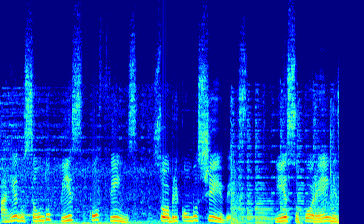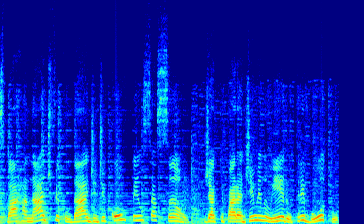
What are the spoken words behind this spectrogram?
a redução do PIS/COFINS sobre combustíveis. Isso, porém, esbarra na dificuldade de compensação, já que para diminuir o tributo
